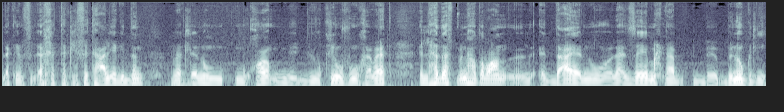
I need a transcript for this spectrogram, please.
لكن في الآخر تكلفتها عالية جدا لأنهم مقا- بيقيموا في مخيمات الهدف منها طبعا الدعاية إنه زي ما إحنا بنجلي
